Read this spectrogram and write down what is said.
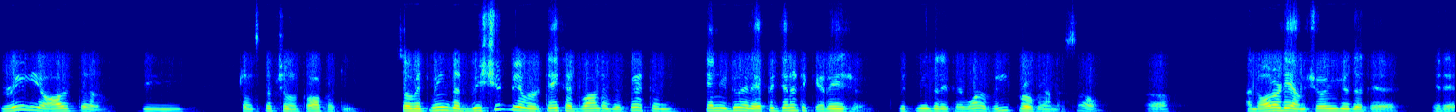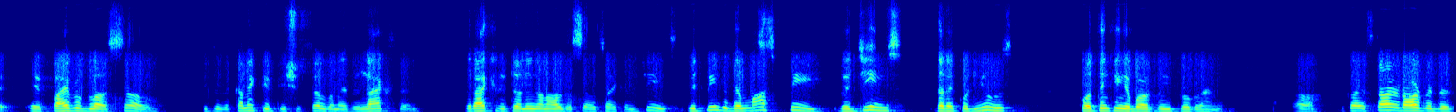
really alter the transcriptional property. So which means that we should be able to take advantage of it and can you do an epigenetic erasure, which means that if I want to reprogram a cell, uh, and already I'm showing you that a, a, a fibroblast cell, which is a connective tissue cell, when I relax them, they're actually turning on all the cell cycle genes, which means that there must be the genes that I could use for thinking about reprogramming. Uh, because I started out with this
